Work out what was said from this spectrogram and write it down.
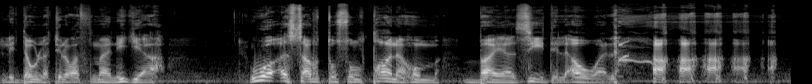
للدولة العثمانية وأسرت سلطانهم بايزيد الأول.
